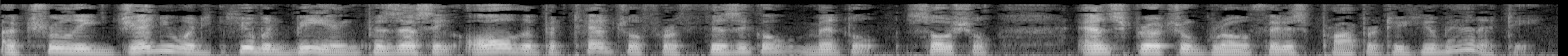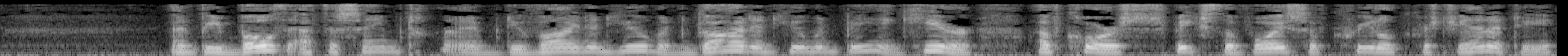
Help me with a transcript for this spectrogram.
a truly genuine human being possessing all the potential for physical, mental, social, and spiritual growth that is proper to humanity and be both at the same time, divine and human, God and human being. Here, of course, speaks the voice of creedal Christianity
